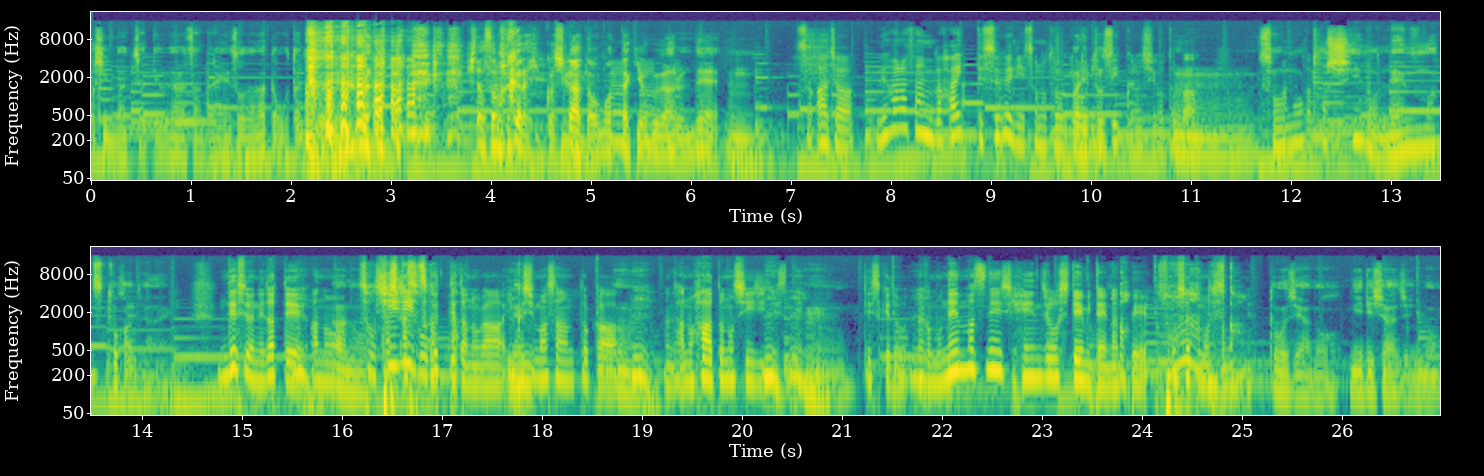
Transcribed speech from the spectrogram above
越しになっちゃって上原さん大変そうだなと思ったんで北そばから引っ越しかと思った記憶があるんで、うんそあじゃあ上原さんが入ってすぐにその東京オリンピックの仕事うが、んその年の年末とかじゃない？ですよね。だって、うん。あのあの CG 作ってたのがね。生島さんとか、うん。うんあのハートの CG ですね、うん。うんですけど、んなんかもう年末年始返上してみたいになってあおっしゃってましたもんね。当時あのギリシャ人の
